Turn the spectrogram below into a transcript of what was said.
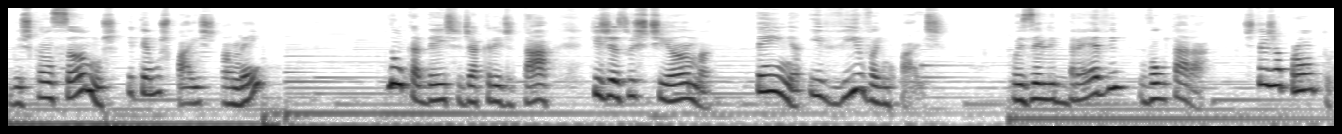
descansamos e temos paz. Amém? Nunca deixe de acreditar que Jesus te ama. Tenha e viva em paz, pois ele breve voltará. Esteja pronto.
